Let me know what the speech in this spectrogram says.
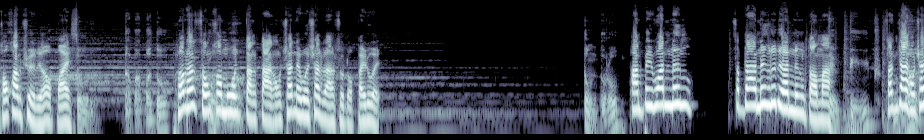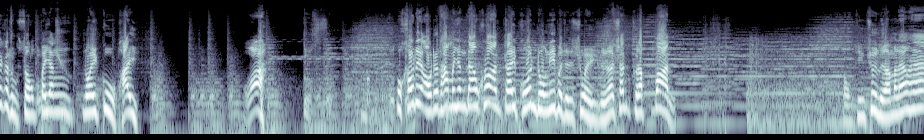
ขอความช่วยเหลือออกไป พร้อมทั้งส่งข้อมูลต่างๆ ของฉันในเวอร์ชันล่าสุดออกไปด้วย ผ่านไปวันหนึ่ง สัปดาห์หนึ่งหรือเดือนหนึ่งต่อมา สัญญาณของฉันก็ถูกส่งไปยังหน่วยกู้ภัยว้า พวกเขาได้ออกเดินทางมายังดาวเคราะห์อันไกลโพ้นดวงนี้เพื่อจะช่วยเหลือฉันกลับบ้าน ส่งทีมช่วยเหลือมาแล้วฮะ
